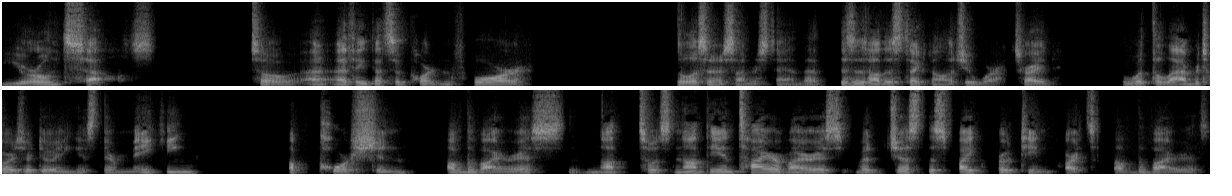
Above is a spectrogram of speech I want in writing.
your own cells. So, I, I think that's important for the listeners to understand that this is how this technology works, right? What the laboratories are doing is they're making a portion of the virus, not so it's not the entire virus, but just the spike protein parts of the virus,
